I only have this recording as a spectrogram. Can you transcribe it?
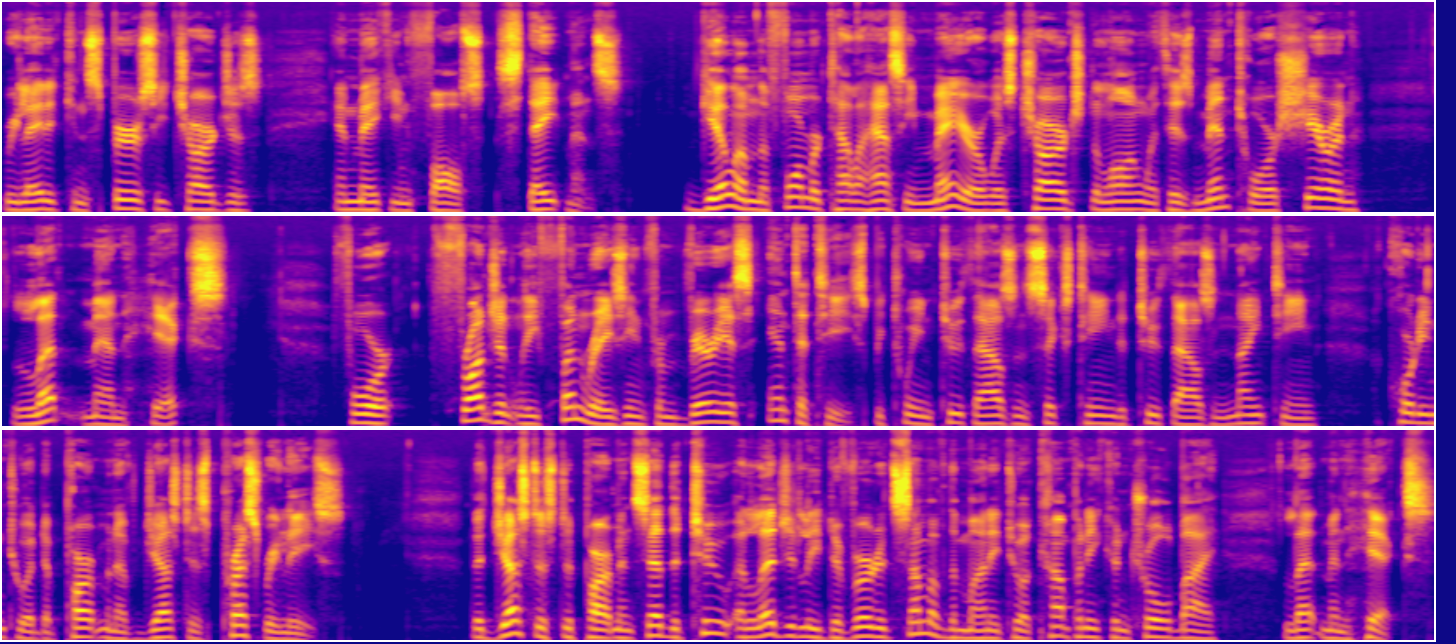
related conspiracy charges, and making false statements. Gillum, the former Tallahassee mayor, was charged along with his mentor, Sharon Lettman Hicks, for fraudulently fundraising from various entities between 2016 to 2019, according to a Department of Justice press release. The Justice Department said the two allegedly diverted some of the money to a company controlled by Lettman Hicks,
